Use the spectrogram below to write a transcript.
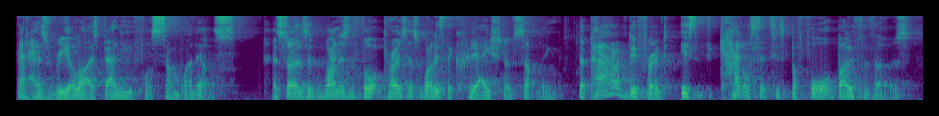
that has realized value for someone else. And so is it, one is the thought process, one is the creation of something. The power of different is the catalyst that sits before both of those.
